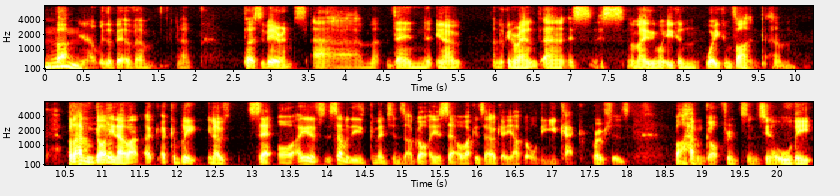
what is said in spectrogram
But Mm. you know, with a bit of um, you know, perseverance, um, then you know, and looking around, uh, it's it's amazing what you can what you can find. Um, but I haven't got you know a, a complete you know set or you know some of these conventions I've got a set of I can say okay yeah I've got all the UCAC brochures, but I haven't got for instance you know all the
